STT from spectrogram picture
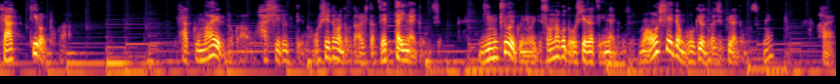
100キロとか、100マイルとかを走るっていうのを教えてもらったことある人は絶対いないと思うんですよ。義務教育においてそんなことを教えるやついないと思うんですよ。まあ教えても5キロとか10キロだと思うんですよね。はい。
